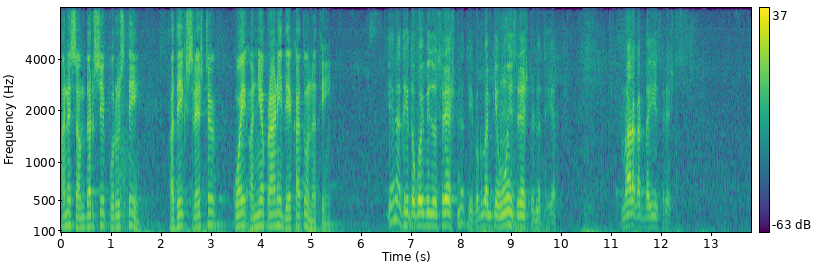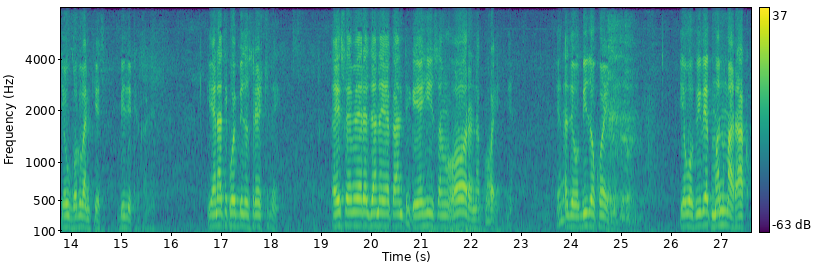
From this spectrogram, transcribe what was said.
અને સમદર્શી પુરુષથી અધિક શ્રેષ્ઠ કોઈ અન્ય પ્રાણી દેખાતું નથી. એનાથી તો કોઈ બીજું શ્રેષ્ઠ નથી. ભગવાન કે હું શ્રેષ્ઠ નથી મારા કરતા એ શ્રેષ્ઠ એવું ભગવાન છે. બીજે ઠેકાણે. કે એનાથી કોઈ બીજો શ્રેષ્ઠ નહીં. એસે મેરે જન એકાંતિ કે એહી સમ ઓર ન કોઈ. એના જેવો બીજો કોઈ નહીં. એવો વિવેક મનમાં રાખો.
